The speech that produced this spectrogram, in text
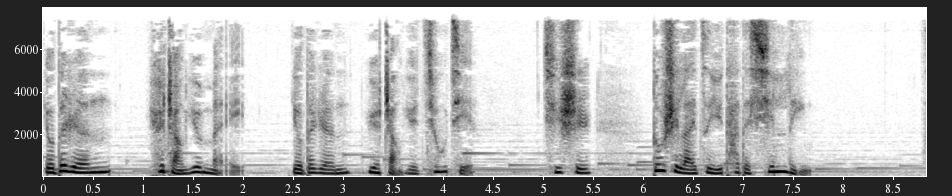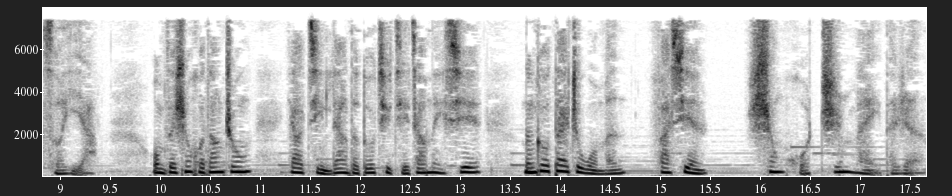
有的人越长越美。有的人越长越纠结，其实都是来自于他的心灵。所以呀，我们在生活当中要尽量的多去结交那些能够带着我们发现生活之美的人。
